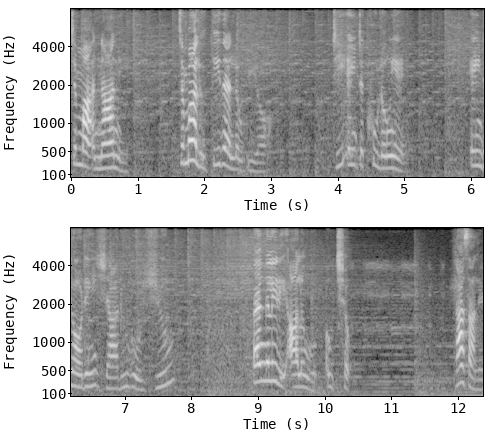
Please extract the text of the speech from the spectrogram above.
ကျမအနားနေကျမလူတီးတန့်လုပ်ပြီးတော့ဒီအိမ်တစ်ခုလုံးရဲ့အိမ်တော်တင်းယာဒူးကိုယူပန်းကလေးတွေအားလုံးကိုအုပ်ချုပ်လာစားလဲ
